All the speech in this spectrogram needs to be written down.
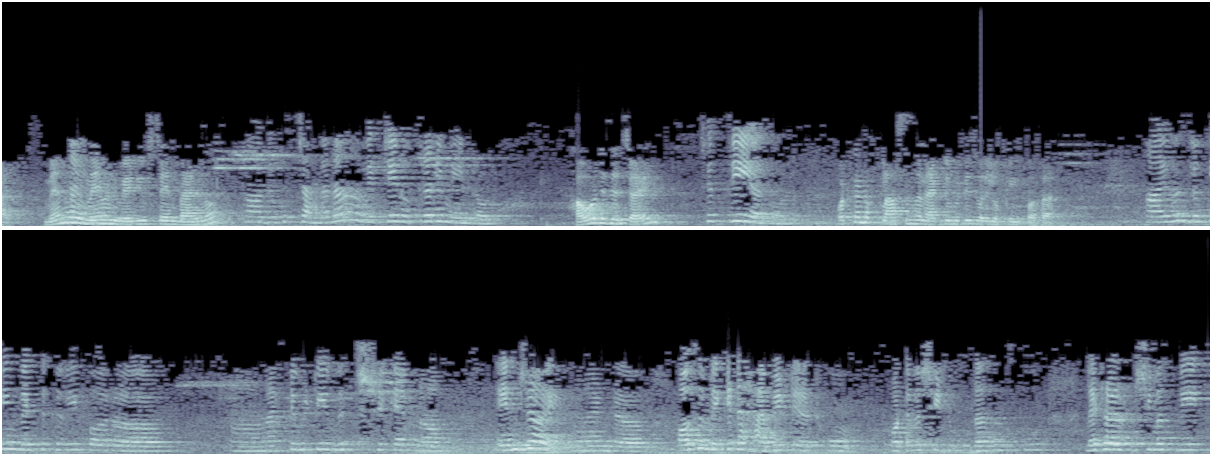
Hi. May I know your name and where do you stay in Bangalore? Uh, this is Chandana. We stay in Uttarahalli Main Road. How old is your child? She's three years old. What kind of classes and activities were you looking for her? I was looking basically for uh, an activity which she can uh, enjoy and uh, also make it a habit at home. Whatever she do, does in school, let her. She must be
